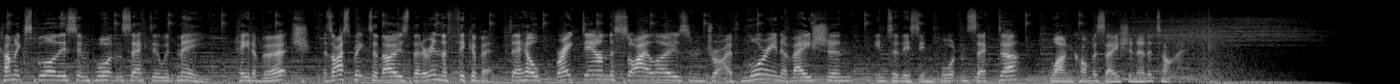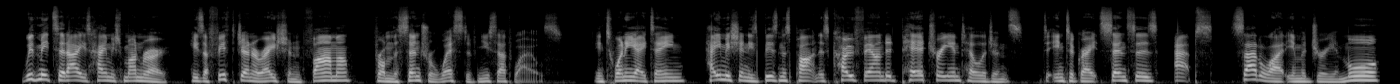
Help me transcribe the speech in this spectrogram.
Come explore this important sector with me, Peter Birch, as I speak to those that are in the thick of it to help break down the silos and drive more innovation into this important sector, one conversation at a time. With me today is Hamish Munro. He's a fifth generation farmer from the central west of New South Wales. In 2018, Hamish and his business partners co founded Pairtree Intelligence to integrate sensors, apps, satellite imagery, and more.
